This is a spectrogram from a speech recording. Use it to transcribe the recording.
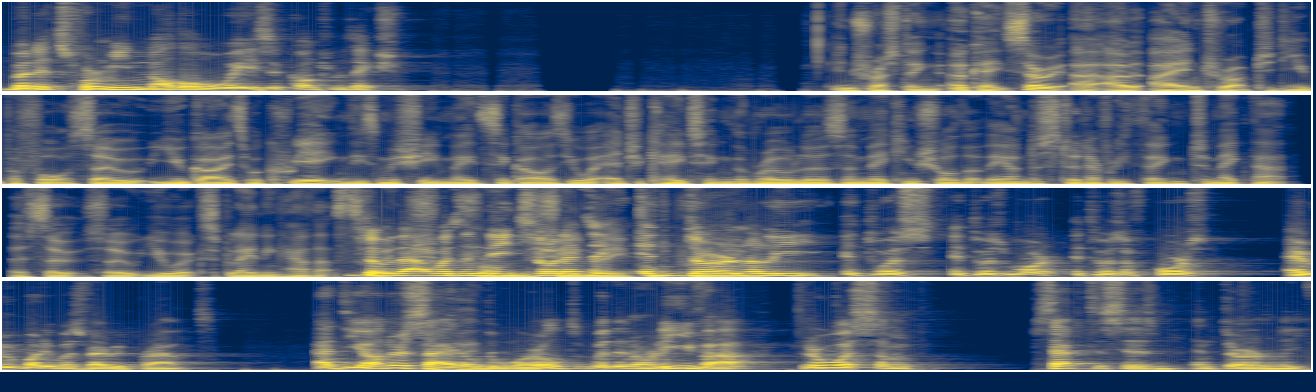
but it's for me not always a contradiction Interesting. Okay, sorry, I, I, interrupted you before. So you guys were creating these machine-made cigars. You were educating the rollers and making sure that they understood everything to make that. Uh, so, so you were explaining how that. So that was indeed. So let's say internally, it was it was more. It was of course everybody was very proud. At the other side okay. of the world, within Oliva, there was some skepticism internally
